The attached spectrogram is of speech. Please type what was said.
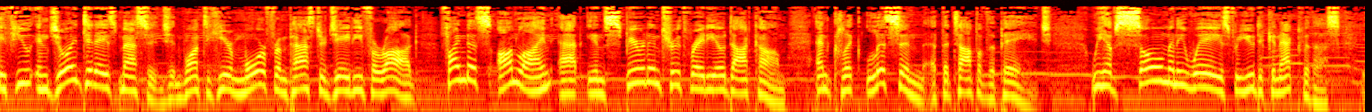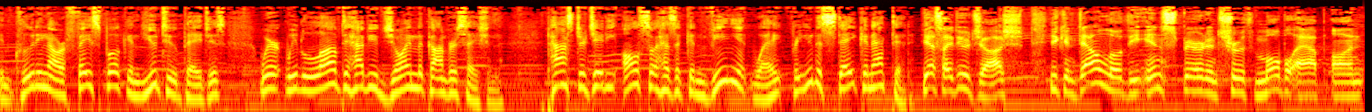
If you enjoyed today's message and want to hear more from Pastor JD Farag, find us online at inspiritandtruthradio.com and click listen at the top of the page. We have so many ways for you to connect with us, including our Facebook and YouTube pages, where we'd love to have you join the conversation. Pastor JD also has a convenient way for you to stay connected. Yes, I do, Josh. You can download the In Spirit and Truth mobile app on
